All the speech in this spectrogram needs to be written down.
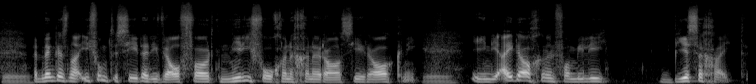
Hmm. ek dink is naïef om te sê dat die welvaart nie die volgende generasie raak nie. Hmm. En die uitdaging in familie besigheid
